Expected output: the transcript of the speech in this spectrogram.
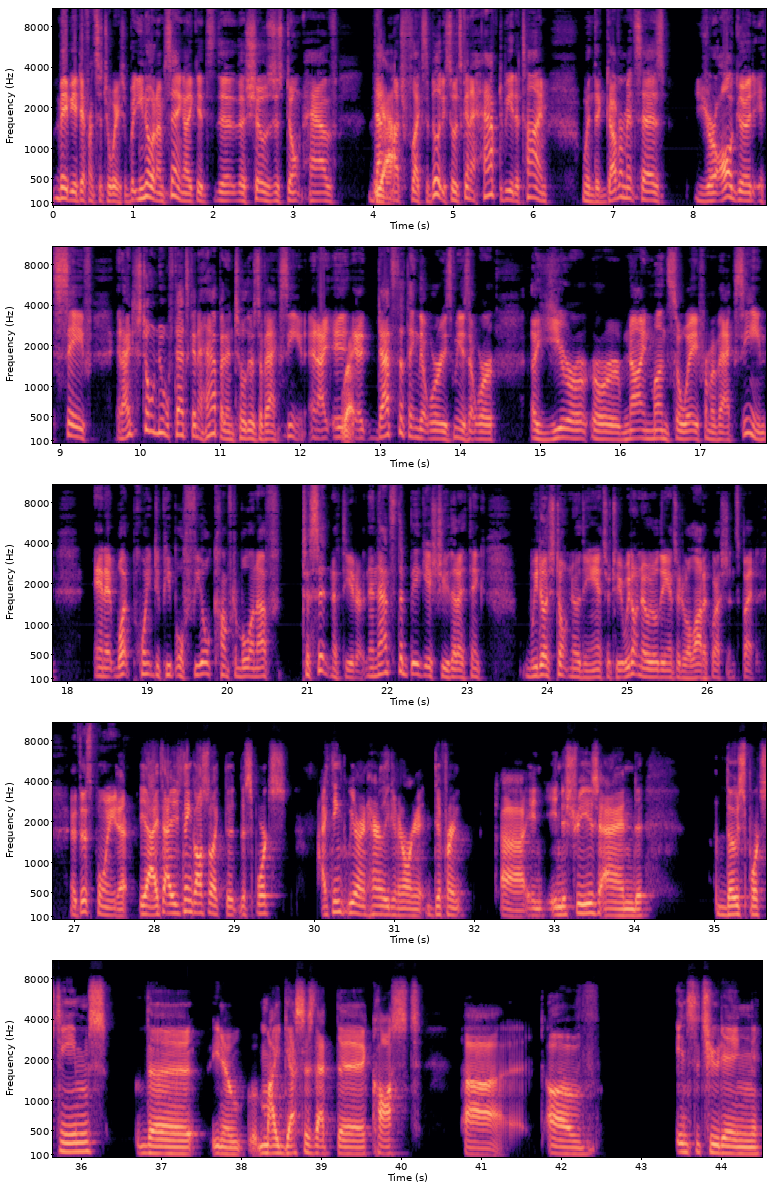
maybe a different situation. But you know what I'm saying? Like it's the, the shows just don't have that yeah. much flexibility. So it's going to have to be at a time when the government says, you're all good, it's safe. And I just don't know if that's going to happen until there's a vaccine. And I, it, right. it, that's the thing that worries me is that we're, a year or nine months away from a vaccine. And at what point do people feel comfortable enough to sit in a theater? And that's the big issue that I think we just don't know the answer to. We don't know the answer to a lot of questions, but at this point, yeah, yeah. I, I think also like the, the sports. I think we are inherently different organ, different uh, in industries, and those sports teams. The you know, my guess is that the cost uh, of instituting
